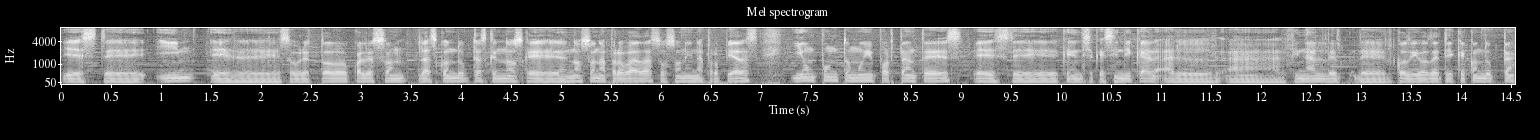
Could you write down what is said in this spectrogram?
este, y eh, sobre todo cuáles son las conductas que, nos, que no son aprobadas o son inapropiadas. Y un punto muy importante es este, que, que se indica al, al final del, del, código de ética y conducta.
